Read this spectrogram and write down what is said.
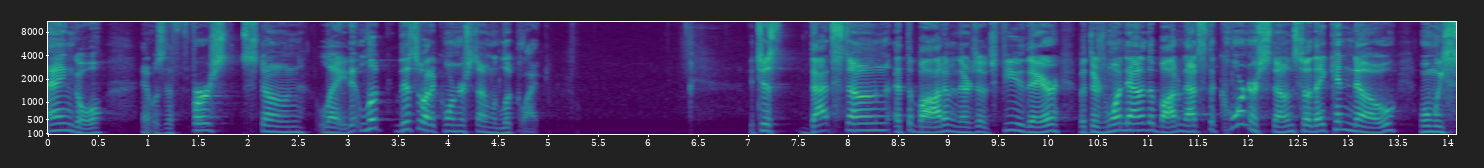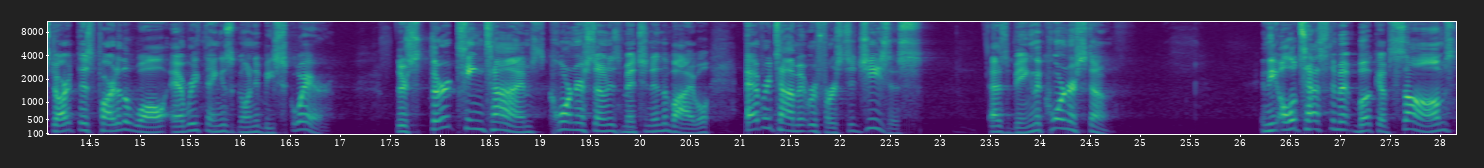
angle. It was the first stone laid. It looked this is what a cornerstone would look like. It just that stone at the bottom, and there's a few there, but there's one down at the bottom. That's the cornerstone, so they can know when we start this part of the wall, everything is going to be square. There's 13 times cornerstone is mentioned in the Bible. Every time it refers to Jesus as being the cornerstone. In the Old Testament book of Psalms,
